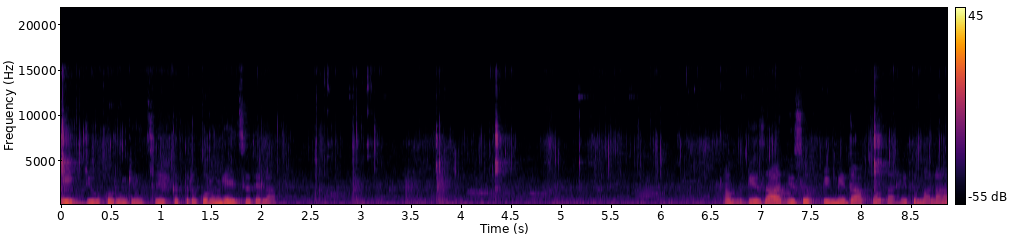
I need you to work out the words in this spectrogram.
एकजीव करून घ्यायचं एकत्र करून घ्यायचं त्याला. अगदी साधी सोपी मी दाखवत आहे तुम्हाला.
